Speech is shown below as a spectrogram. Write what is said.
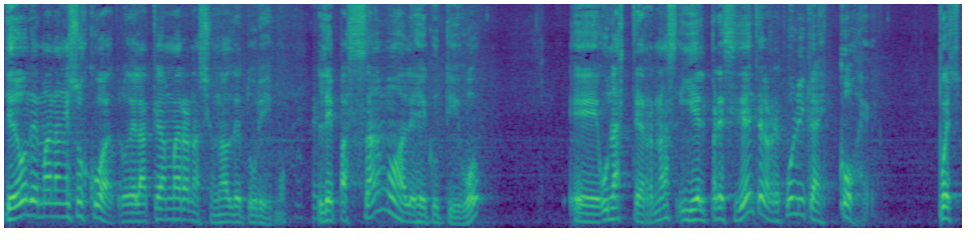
¿De dónde emanan esos cuatro? De la Cámara Nacional de Turismo. Le pasamos al Ejecutivo eh, unas ternas y el presidente de la República escoge. Pues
